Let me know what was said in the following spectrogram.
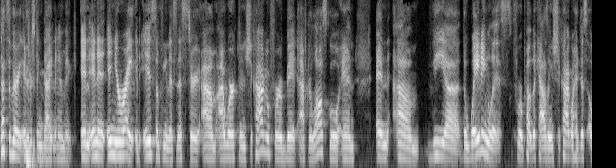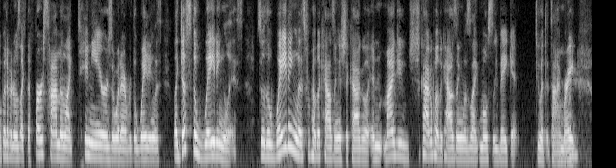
That's a very interesting dynamic. And and and you're right it is something that's necessary. Um i worked in chicago for a bit after law school and and um the uh the waiting list for public housing in chicago had just opened up and it was like the first time in like 10 years or whatever the waiting list like just the waiting list. So the waiting list for public housing in chicago and mind you chicago public housing was like mostly vacant too at the time right? Mm-hmm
